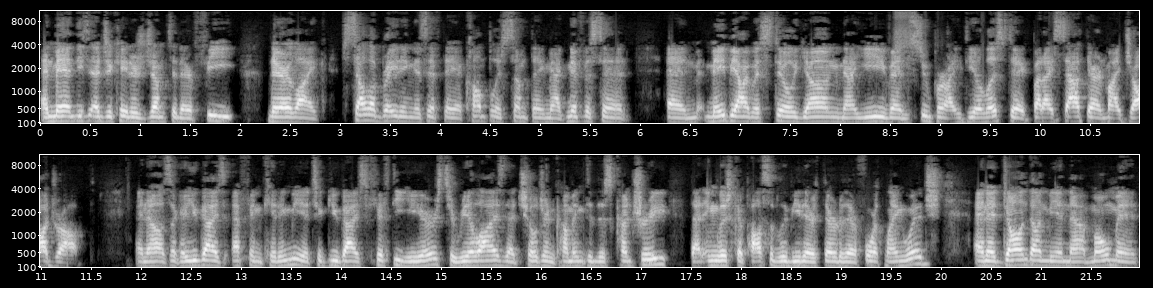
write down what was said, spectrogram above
And man, these educators jump to their feet. They're like celebrating as if they accomplished something magnificent. And maybe I was still young, naive, and super idealistic, but I sat there and my jaw dropped and I was like, are you guys effing kidding me? It took you guys 50 years to realize that children coming to this country, that English could possibly be their third or their fourth language. And it dawned on me in that moment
